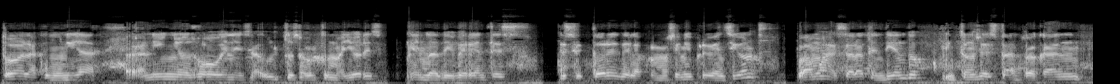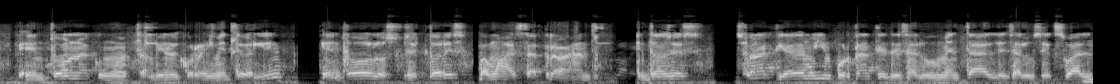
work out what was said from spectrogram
toda la comunidad, para niños, jóvenes, adultos, adultos mayores, en los diferentes sectores de la promoción y prevención. Vamos a estar atendiendo, entonces, tanto acá en, en Tona como también el corregimiento de Berlín, en todos los sectores vamos a estar trabajando. Entonces, son actividades muy importantes de salud mental, de salud sexual,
